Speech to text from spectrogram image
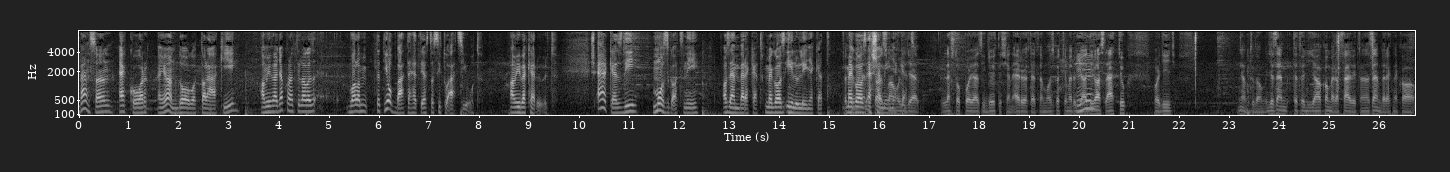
Benson ekkor egy olyan dolgot talál ki, amivel gyakorlatilag az valami, tehát jobbá teheti ezt a szituációt, amibe került. És elkezdi mozgatni az embereket, meg az élőlényeket, Tehát meg az eseményeket. Az van, hogy ugye lestoppolja az időt, és ilyen erőltetve mozgatja, mert ugye mm-hmm. addig azt látjuk, hogy így nem tudom, ugye az ember, tehát hogy ugye a kamera felvételen az embereknek a,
